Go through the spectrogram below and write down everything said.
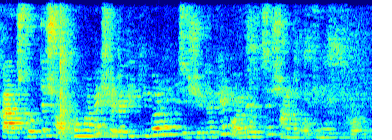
কাজ করতে সক্ষম হবে, সেটাকে কি বলা? হচ্ছে সেটাকে বলা হচ্ছে সাংগঠনিকীকরণ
